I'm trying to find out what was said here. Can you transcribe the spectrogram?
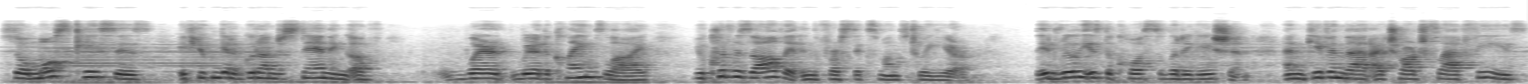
So, most cases, if you can get a good understanding of where, where the claims lie, you could resolve it in the first six months to a year. It really is the cost of litigation. And given that I charge flat fees,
